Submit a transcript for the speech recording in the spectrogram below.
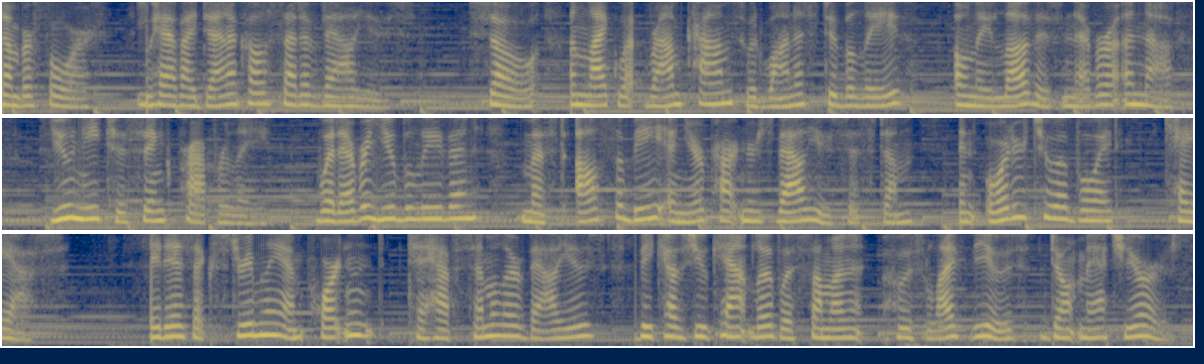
Number four, you have identical set of values. So, unlike what rom-coms would want us to believe, only love is never enough. You need to sync properly. Whatever you believe in must also be in your partner's value system in order to avoid chaos. It is extremely important to have similar values because you can't live with someone whose life views don't match yours.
